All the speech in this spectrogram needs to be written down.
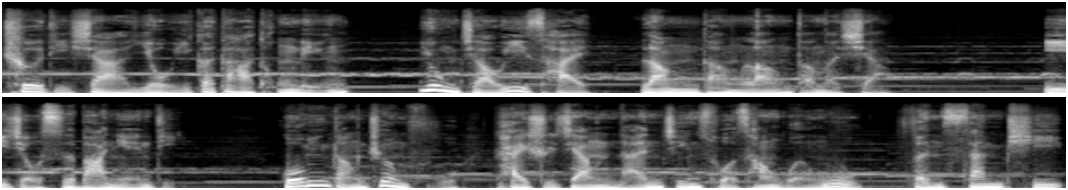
车底下有一个大铜铃，用脚一踩，啷当啷当的响。一九四八年底。国民党政府开始将南京所藏文物分三批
